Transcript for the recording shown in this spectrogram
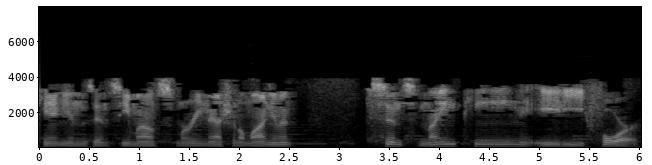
Canyons and Seamounts Marine National Monument since 1984.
